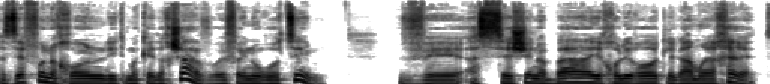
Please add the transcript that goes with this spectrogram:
אז איפה נכון להתמקד עכשיו, או איפה היינו רוצים? והסשן הבא יכול לראות לגמרי אחרת.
